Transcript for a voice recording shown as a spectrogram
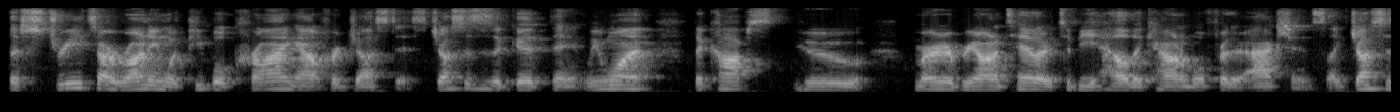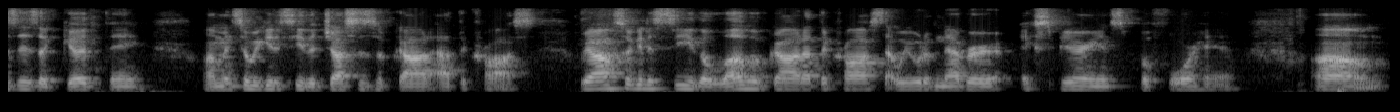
the streets are running with people crying out for justice. Justice is a good thing. We want the cops who murdered Breonna Taylor to be held accountable for their actions. Like, justice is a good thing. Um, and so we get to see the justice of God at the cross. We also get to see the love of God at the cross that we would have never experienced beforehand. Um,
